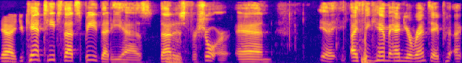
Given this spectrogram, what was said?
yeah, you can't teach that speed that he has. That is for sure. And yeah, I think him and Llorente uh,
